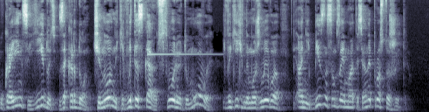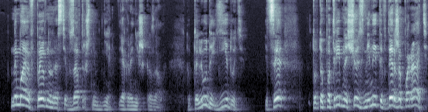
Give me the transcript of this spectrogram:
українці їдуть за кордон. Чиновники витискають, створюють умови, в яких неможливо ані бізнесом займатися, ані просто жити. Немає впевненості в завтрашньому дні, як раніше казали. Тобто люди їдуть. І це, тобто потрібно щось змінити в держапараті,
